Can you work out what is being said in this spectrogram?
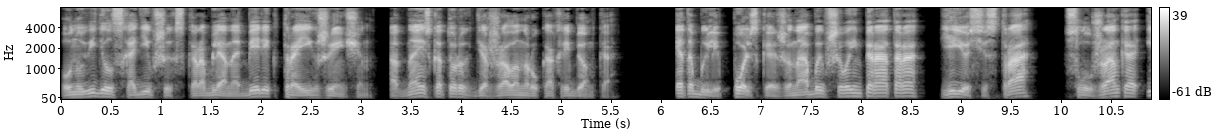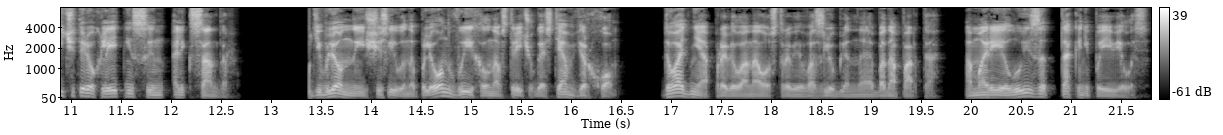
он увидел сходивших с корабля на берег троих женщин, одна из которых держала на руках ребенка. Это были польская жена бывшего императора, ее сестра, служанка и четырехлетний сын Александр. Удивленный и счастливый Наполеон выехал навстречу гостям верхом. Два дня провела на острове возлюбленная Бонапарта, а Мария Луиза так и не появилась.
